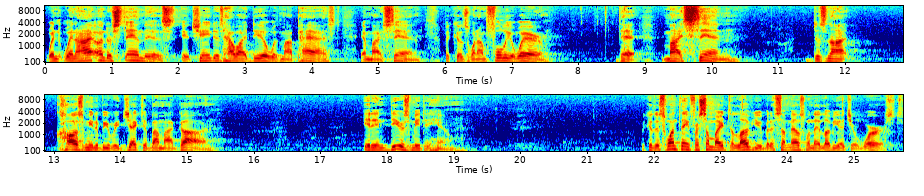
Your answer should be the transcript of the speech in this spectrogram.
When, when I understand this, it changes how I deal with my past and my sin. Because when I'm fully aware that my sin does not cause me to be rejected by my God, it endears me to Him. Because it's one thing for somebody to love you, but it's something else when they love you at your worst.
